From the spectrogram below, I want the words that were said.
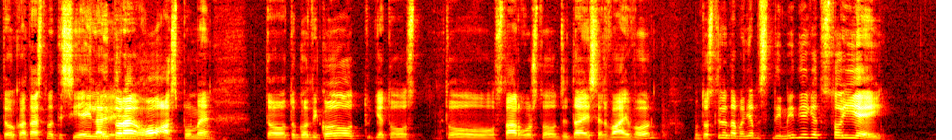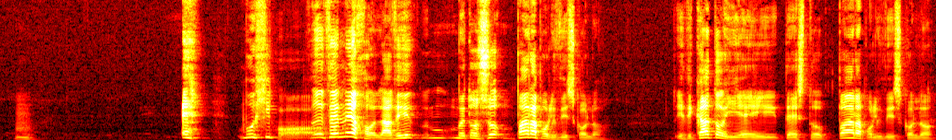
το κατάστημα της EA. Δηλαδή EA, τώρα ναι. εγώ, ας πούμε, το, τον κωδικό του- για το, το Star Wars, το Jedi Survivor, μου το στείλαν τα παιδιά από την Media για το στο EA. Ε, μου έχει... Ω. ε, Δεν έχω, δηλαδή με το ζω... πάρα πολύ δύσκολο. Ειδικά το EA τέστο, πάρα πολύ δύσκολο.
